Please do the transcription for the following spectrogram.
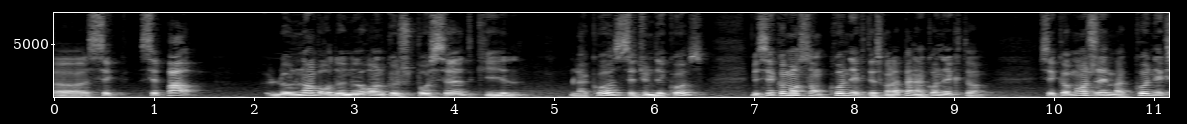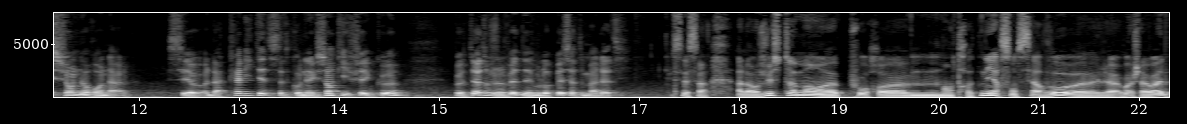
euh, c'est pas le nombre de neurones que je possède qui est la cause, c'est une des causes, mais c'est comment sont connectés, ce qu'on appelle un connectome. C'est comment j'ai ma connexion neuronale. C'est la qualité de cette connexion qui fait que peut-être je vais développer cette maladie. C'est ça. Alors justement, euh, pour euh, entretenir son cerveau, euh, Jawad,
